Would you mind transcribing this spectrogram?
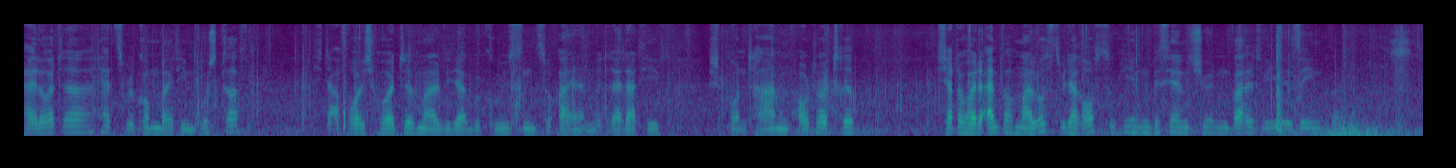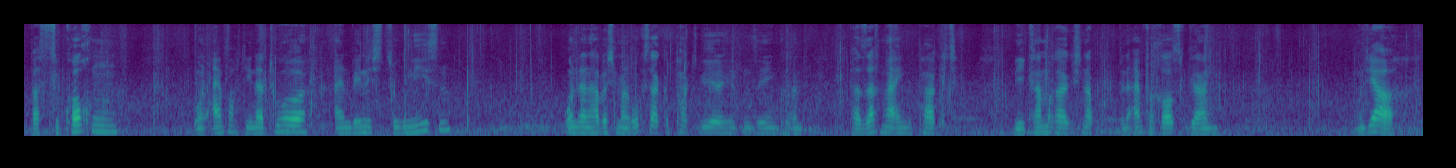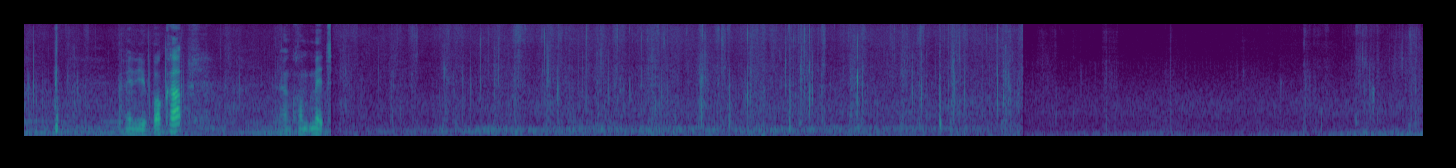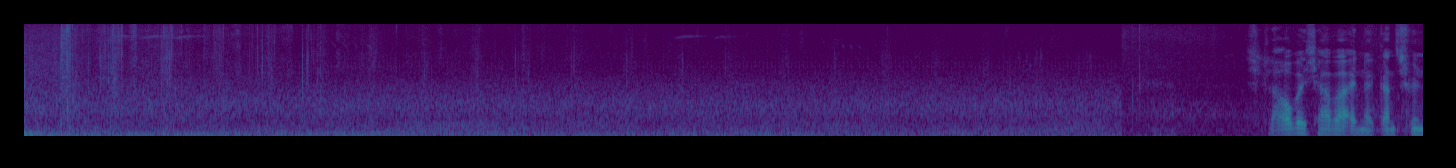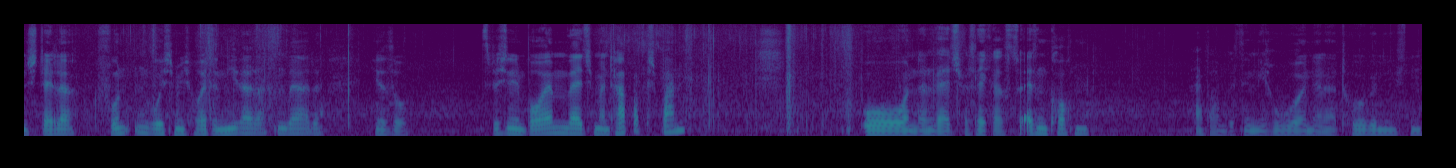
Hi Leute, herzlich willkommen bei Team Buschkraft. Ich darf euch heute mal wieder begrüßen zu einem relativ spontanen Outdoor-Trip. Ich hatte heute einfach mal Lust, wieder rauszugehen, ein bisschen in den schönen Wald, wie ihr sehen könnt, was zu kochen und einfach die Natur ein wenig zu genießen. Und dann habe ich meinen Rucksack gepackt, wie ihr hinten sehen könnt, ein paar Sachen eingepackt, mir die Kamera geschnappt, bin einfach rausgegangen. Und ja, wenn ihr Bock habt, dann kommt mit. Ich glaube, ich habe eine ganz schöne Stelle gefunden, wo ich mich heute niederlassen werde. Hier so zwischen den Bäumen werde ich meinen Tab abspannen. Und dann werde ich was Leckeres zu essen kochen. Einfach ein bisschen die Ruhe in der Natur genießen.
